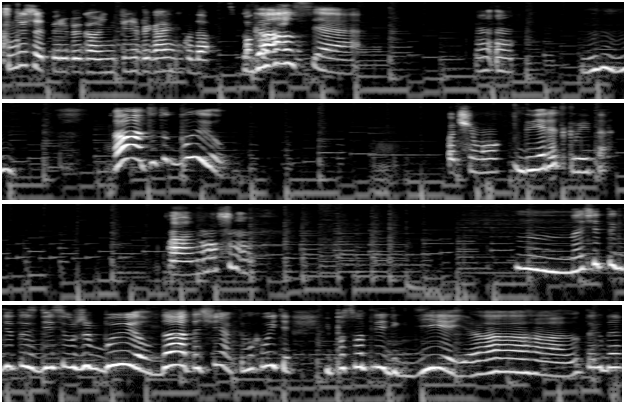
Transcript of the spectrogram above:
В смысле перебегаю? Не перебегаю никуда. Испугался. Мгм. Мгм. А, ты тут был. Почему? Дверь открыта. А, ну, хм. Значит, ты где-то здесь уже был. Да, точняк, ты мог выйти и посмотреть, где я. Ага, ну тогда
